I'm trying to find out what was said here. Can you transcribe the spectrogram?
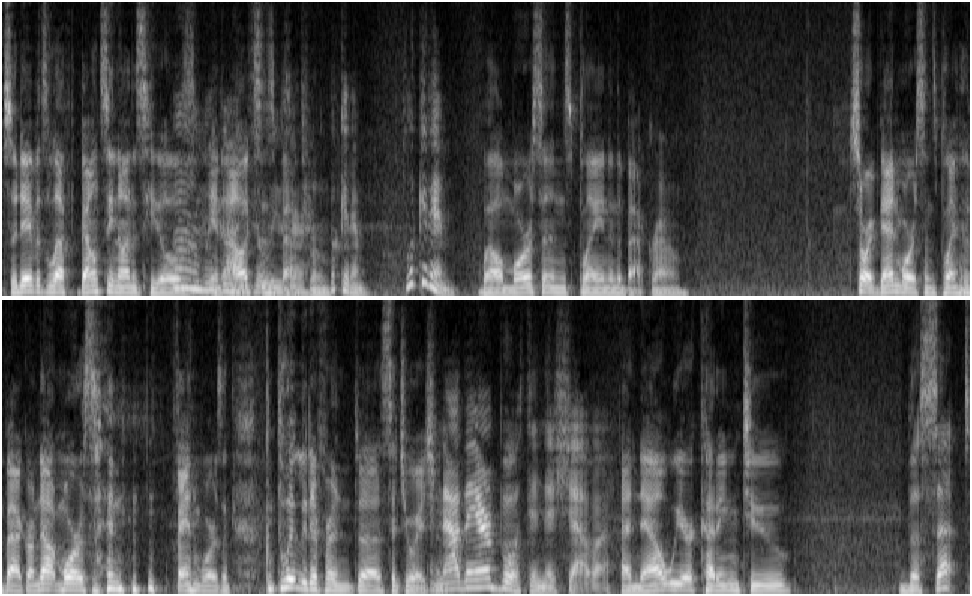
So David's left bouncing on his heels Oh in God, Alex's bathroom. Look at him. Look at him. while Morrison's playing in the background. Sorry, Van Morrison's playing in the background, not Morrison. Van Morrison. Completely different uh, situation. Now they are both in the shower. And now we are cutting to the set.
